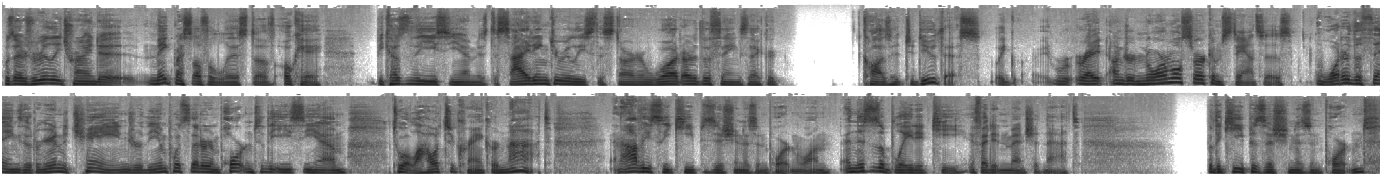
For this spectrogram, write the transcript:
was I was really trying to make myself a list of okay, because the ECM is deciding to release the starter, what are the things that could cause it to do this? Like, right under normal circumstances, what are the things that are going to change or the inputs that are important to the ECM to allow it to crank or not? And obviously, key position is an important one. And this is a bladed key, if I didn't mention that. But the key position is important,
